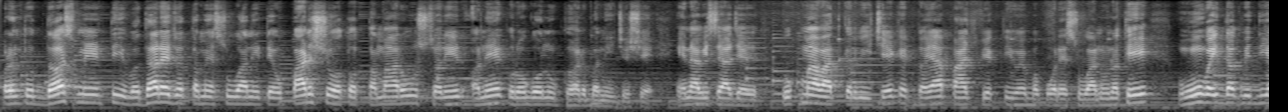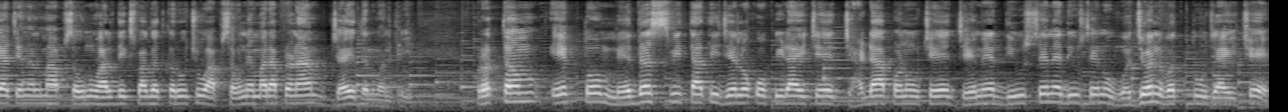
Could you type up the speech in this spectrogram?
પરંતુ દસ મિનિટથી વધારે જો તમે સૂવાની ટેવ પાડશો તો તમારું શરીર અનેક રોગોનું ઘર બની જશે. એના વિશે આજે ટૂંકમાં વાત કરવી છે કે કયા પાંચ વ્યક્તિઓએ બપોરે સૂવાનું નથી. હું વૈદક વિદ્યા ચેનલમાં આપ સૌનું હાર્દિક સ્વાગત કરું છું. આપ સૌને મારા પ્રણામ. જય ધન્વંતરી. પ્રથમ એક તો મેદસ્વીતાથી જે લોકો પીડાય છે, જાડાપણું છે, જેને દિવસે ને દિવસેનું વજન વધતું જાય છે,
